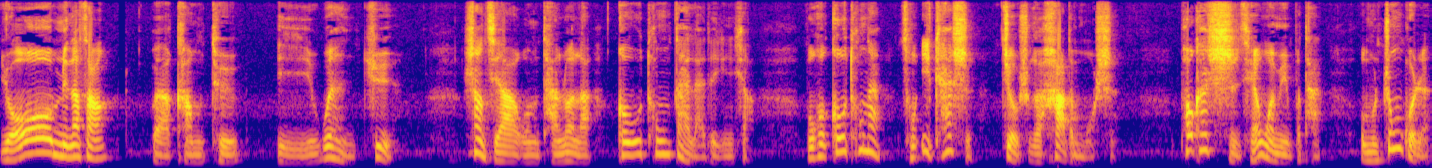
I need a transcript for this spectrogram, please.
哟，米娜桑，Welcome to 疑问句。上集啊，我们谈论了沟通带来的影响。不过，沟通呢，从一开始就是个 hard 模式。抛开史前文明不谈，我们中国人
